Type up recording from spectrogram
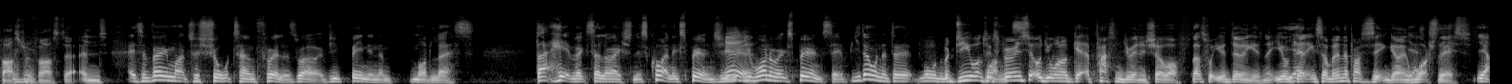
faster and mm-hmm. faster. And It's a very much a short-term thrill as well. If you've been in a Model S, that hit of acceleration, it's quite an experience. You, Yeah. you want to experience it, but you don't want to do it more than But do you want to experience it or do you want to get a passenger in and show off? That's what you're doing, isn't it? You're Yeah. getting someone in the passenger seat and going, Yeah. watch this. Yeah,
